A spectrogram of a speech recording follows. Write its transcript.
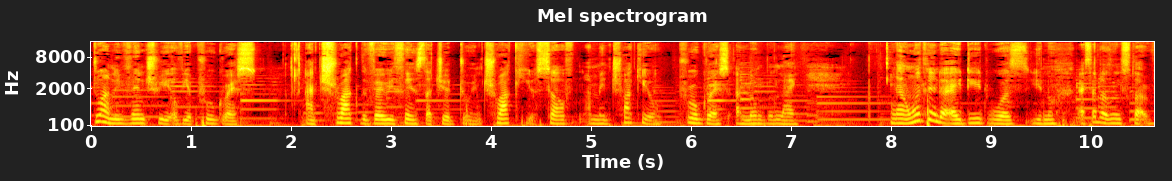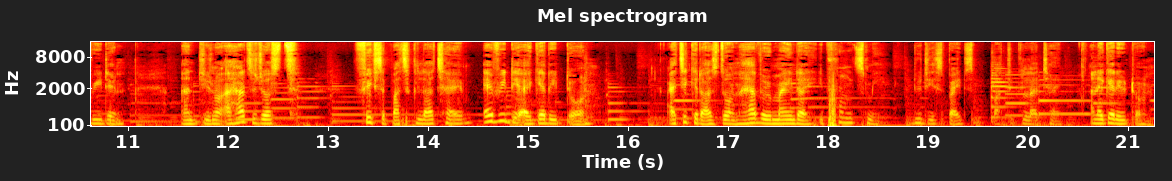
do an inventory of your progress and track the very things that you're doing. Track yourself, I mean, track your progress along the line. Now, one thing that I did was, you know, I said I was going to start reading, and, you know, I had to just fix a particular time. Every day I get it done, I take it as done. I have a reminder, it prompts me, do this by this particular time, and I get it done.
